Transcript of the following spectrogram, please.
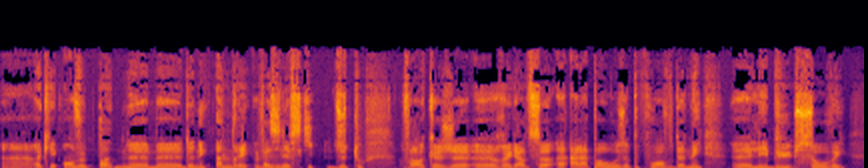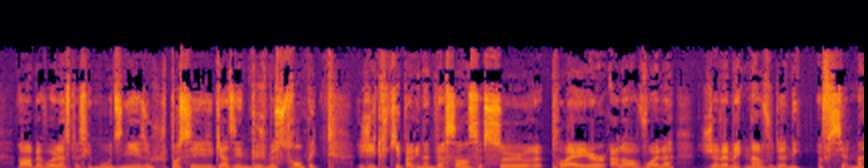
Euh, OK, on veut pas me donner André Vasilevski du tout. Il va falloir que je regarde ça à la pause pour pouvoir vous donner les buts sauvés. Ah ben voilà, c'est parce que maudit niaiseux. Je sais pas si c'est gardien de but, je me suis trompé. J'ai cliqué par inadvertance sur Player. Alors voilà, je vais maintenant vous donner officiellement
